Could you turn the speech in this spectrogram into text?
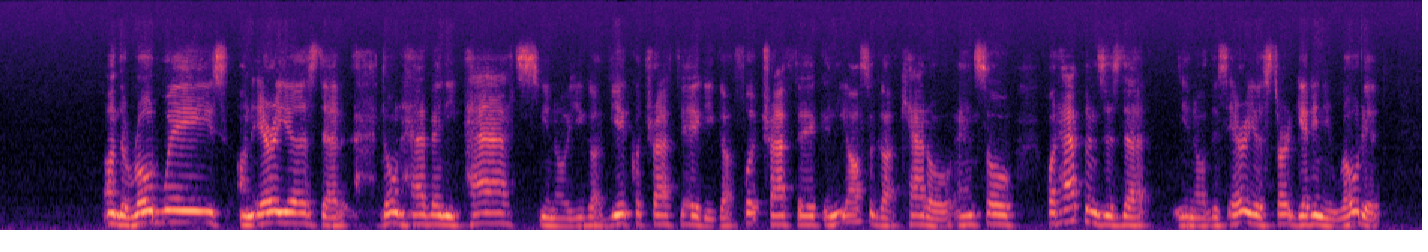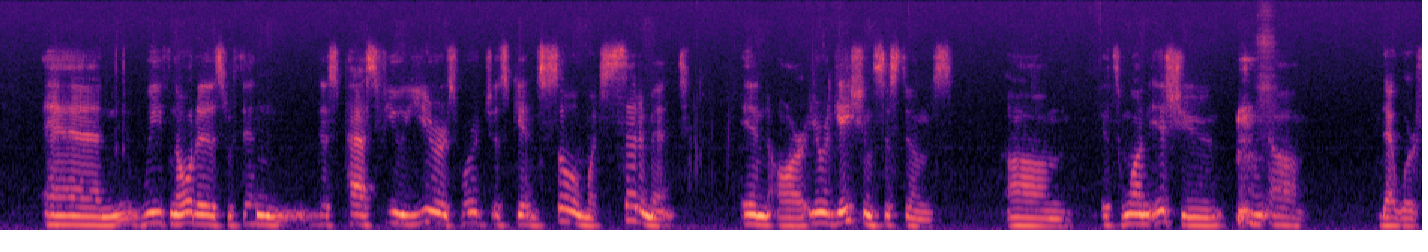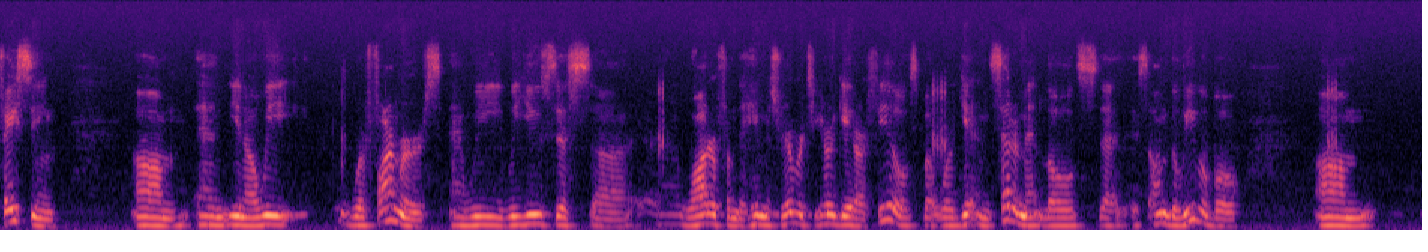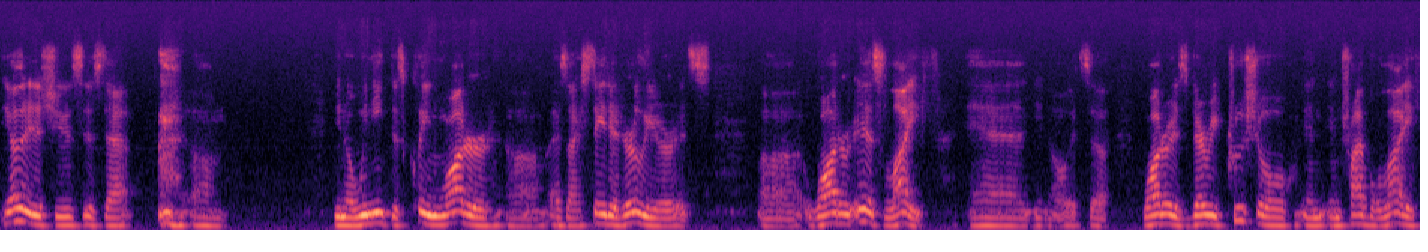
on the roadways on areas that don't have any paths. You know, you got vehicle traffic, you got foot traffic, and you also got cattle. And so what happens is that you know this areas start getting eroded. And we've noticed within this past few years, we're just getting so much sediment in our irrigation systems um, it's one issue uh, that we're facing. Um, and you know, we we're farmers, and we we use this uh, water from the Jemez River to irrigate our fields, but we're getting sediment loads that is unbelievable. Um, the other issues is that um, you know we need this clean water. Uh, as I stated earlier, it's uh, water is life, and you know it's a water is very crucial in, in tribal life,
